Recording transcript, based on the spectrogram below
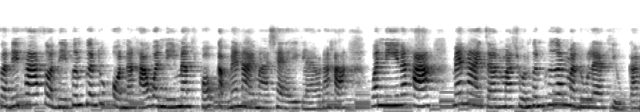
สวัสดีค่ะ สวัสดีเพื่อนๆทุกคนนะคะ วันนี้แมนพบกับแม่นายมาแชร์อีกแล้วนะคะ วันนี้นะคะ แม่นายจะมาชวนเพื่อนๆมาดูแลผิวกัน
